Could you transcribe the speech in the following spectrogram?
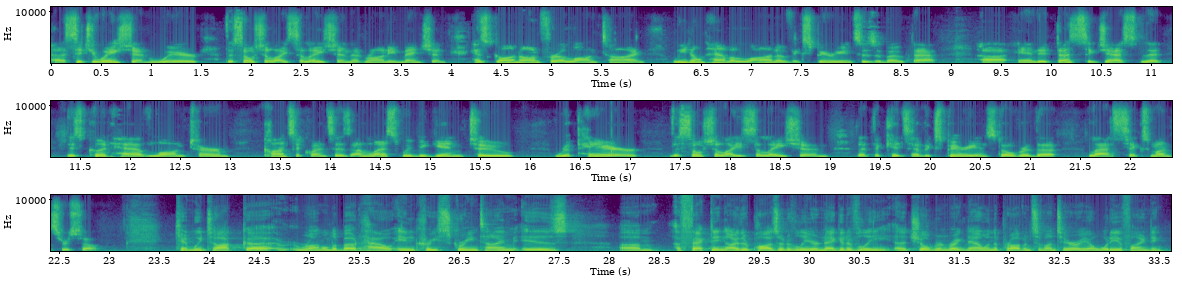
uh, situation where the social isolation that Ronnie mentioned has gone on for a long time. We don't have a lot of experiences about that. Uh, and it does suggest that this could have long term consequences unless we begin to repair the social isolation that the kids have experienced over the last six months or so. Can we talk, uh, Ronald, about how increased screen time is um, affecting either positively or negatively uh, children right now in the province of Ontario? What are you finding?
